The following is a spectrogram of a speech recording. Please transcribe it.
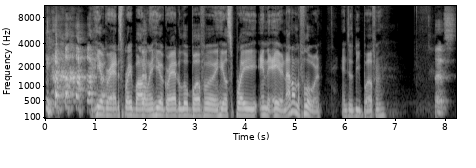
he'll grab the spray bottle and he'll grab the little buffer and he'll spray in the air, not on the floor, and just be buffing. That's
